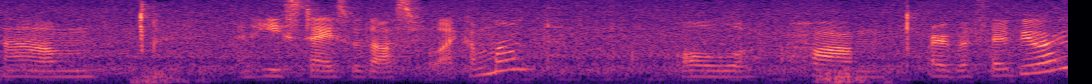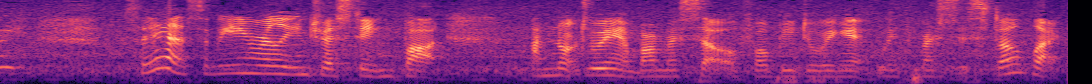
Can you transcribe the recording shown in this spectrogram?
Um, he stays with us for like a month all um, over February. So yeah so being really interesting but I'm not doing it by myself. I'll be doing it with my sister. Like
